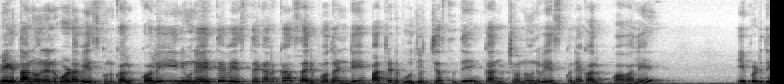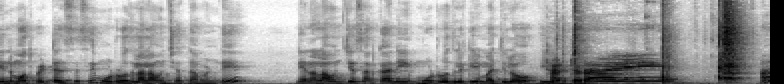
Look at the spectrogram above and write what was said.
మిగతా నూనెను కూడా వేసుకుని కలుపుకోవాలి. ఈ నూనె అయితే వేస్తే కనుక సరిపోదండి. పచ్చడి పూజ వచ్చేస్తుంది. ఇంకొంచెం నూనె వేసుకునే కలుపుకోవాలి. ఇప్పుడు దీన్ని మూత పెట్టేసేసి మూడు రోజులు అలా ఉంచేద్దామండి. నేను అలా ఉంచేసాను కానీ మూడు రోజులకి మధ్యలో ఈ- ఆ?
